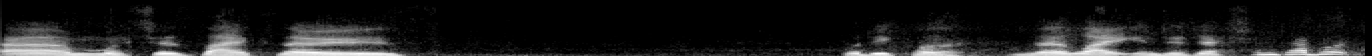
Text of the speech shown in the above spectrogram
um, which is like those, what do you call it? They're like indigestion tablets.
